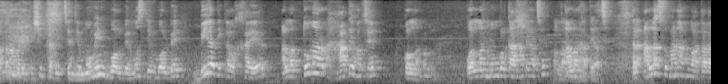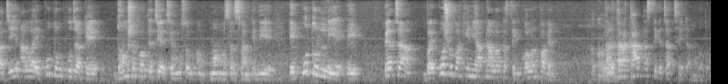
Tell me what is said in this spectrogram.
আল্লাহ আমাদেরকে শিক্ষা দিচ্ছেন যে মুমিন বলবে মুসলিম বলবে বিয়াদিকাল খায়র আল্লাহ তোমার হাতে হচ্ছে কল্যাণ। কল্যাণ মঙ্গল কার হাতে আছে? আল্লাহর হাতে আছে। তাহলে আল্লাহ যে আল্লাহ এই পুতুল পূজাকে ধ্বংস করতে চেয়েছে মুসলমান মোহাম্মদ আলাইহি দিয়ে এই পুতুল নিয়ে এই পেঁচা বা পশু পাখি নিয়ে আপনি আল্লাহর কাছ থেকে কল্যাণ পাবেন? তাহলে তারা কার কাছ থেকে চাচ্ছে এটা মূলত?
